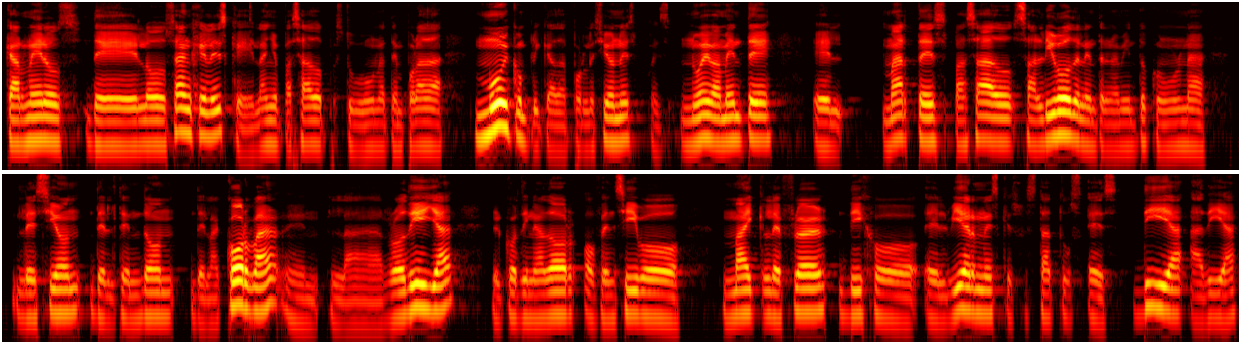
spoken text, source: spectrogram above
Carneros de Los Ángeles, que el año pasado pues, tuvo una temporada muy complicada por lesiones, pues nuevamente el martes pasado salió del entrenamiento con una lesión del tendón de la corva en la rodilla. El coordinador ofensivo Mike LeFleur dijo el viernes que su estatus es día a día,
